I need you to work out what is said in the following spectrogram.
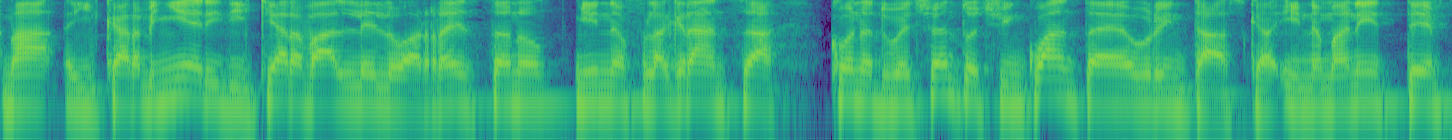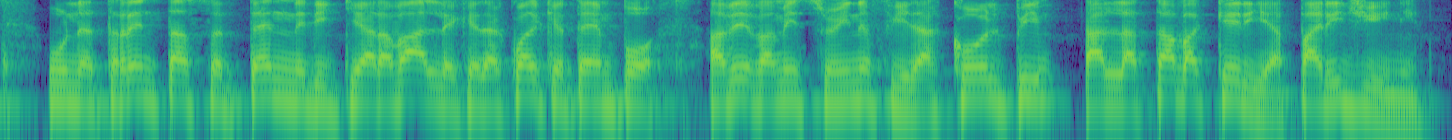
ma i carabinieri di Chiaravalle lo arrestano in flagranza con 250 euro in tasca. In manette un 37enne di Chiaravalle che da qualche tempo aveva messo in fila colpi alla tabaccheria Parigini.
